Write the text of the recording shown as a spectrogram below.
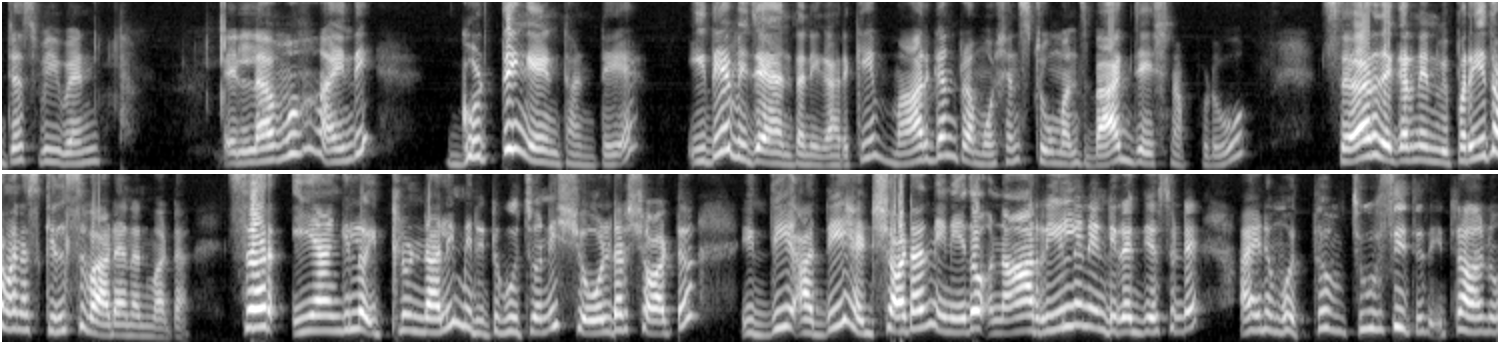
just we went వెళ్ళాము అయింది. గుడ్ థింగ్ ఏంటంటే ఇదే విజయాంతని గారికి Maargan promotions two months back చేసినప్పుడు సార్ దగ్గర నేను విపరీతమైన స్కిల్స్ వాడానమాట సార్ ఈ యాంగిల్లో ఇట్లుండాలి మీరు ఇటు కూర్చొని షోల్డర్ షాట్ ఇది అది హెడ్ షాట్ అని నేను ఏదో నా రీల్ని నేను డిరెక్ట్ చేస్తుంటే ఆయన మొత్తం చూసి చూసి ఇట్లాను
